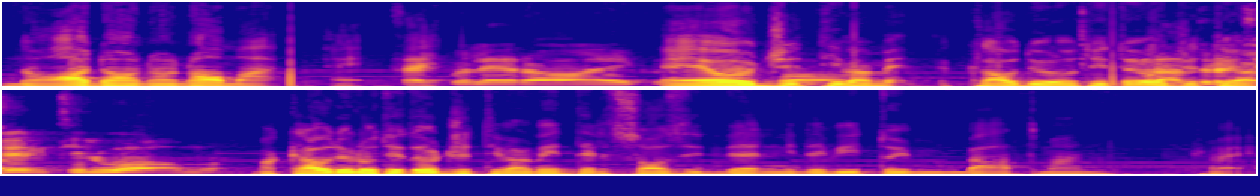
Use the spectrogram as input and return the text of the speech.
No, no, no, no, ma è, Sai, quell'eroe. è oggettivamente... Claudio Lotito è oggettivamente... gentiluomo. Ma Claudio Lotito è oggettivamente il sosia di Danny DeVito in Batman. Cioè,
